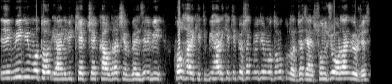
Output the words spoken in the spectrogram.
e, medium motor yani bir kepçe, kaldıraç ve benzeri bir kol hareketi, bir hareket yapıyorsak medium motoru kullanacağız. Yani sonucu oradan göreceğiz.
